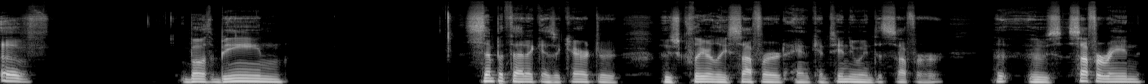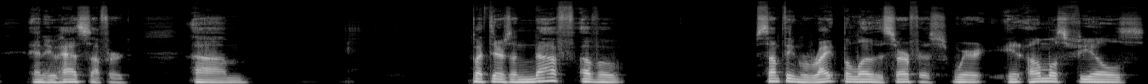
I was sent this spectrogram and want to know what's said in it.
of both being sympathetic as a character who's clearly suffered and continuing to suffer, who's suffering and who has suffered. Um, but there's enough of a something right below the surface where it almost feels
